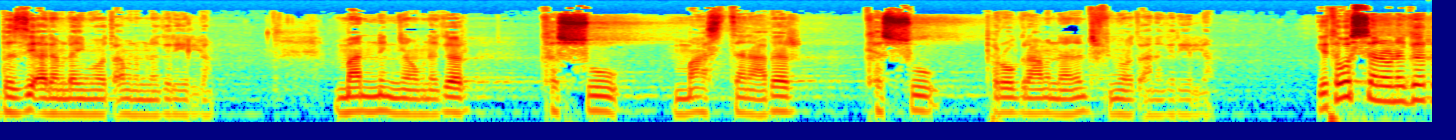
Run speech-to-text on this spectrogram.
በዚህ ዓለም ላይ የሚወጣ ምንም ነገር የለም። ማንኛውም ነገር ከሱ ማስተናበር ከሱ ፕሮግራምና ንድፍ የሚወጣ ነገር የለም። የተወሰነው ነገር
